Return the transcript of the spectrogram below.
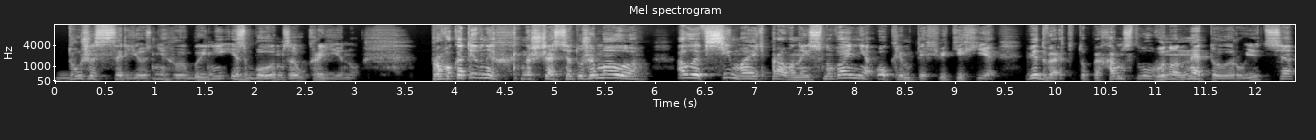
дуже серйозні глибинні і з болем за Україну. Провокативних, на щастя, дуже мало. Але всі мають право на існування, окрім тих, в яких є відверте тупе хамство, воно не толерується,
